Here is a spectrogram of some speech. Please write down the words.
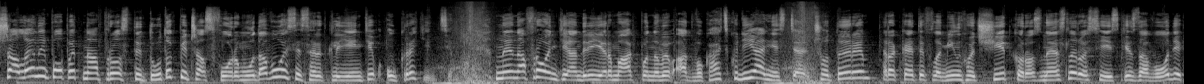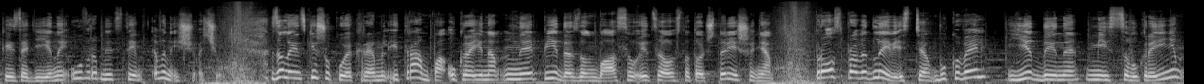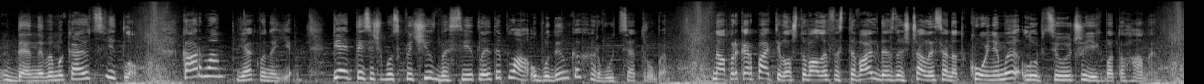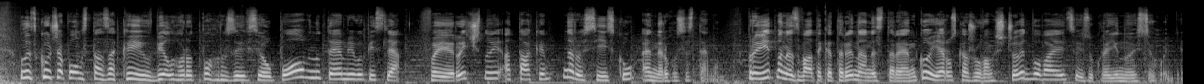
Шалений попит на проституток під час форуму у Давосі серед клієнтів українців. Не на фронті Андрій Єрмак поновив адвокатську діяльність. Чотири ракети Фламінго чітко рознесли російський завод, який задіяний у виробництві винищувачів. Зеленський шокує Кремль і Трампа. Україна не піде з Донбасу, і це остаточне рішення. Про справедливість Буковель єдине місце в Україні, де не вимикають світло. Карма, як вона є. П'ять тисяч москвичів без світла і тепла у будинках рвуться труби. На Прикарпатті влаштували фестиваль, де знущалися над конями, лупцюючи їх батогами. Блискуча помста за Київ Білгород погрузився у повну темряву після феєричної атаки на російську енергосистему. Привіт, мене звати Катерина Нестеренко. Я розкажу вам, що відбувається із Україною сьогодні.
